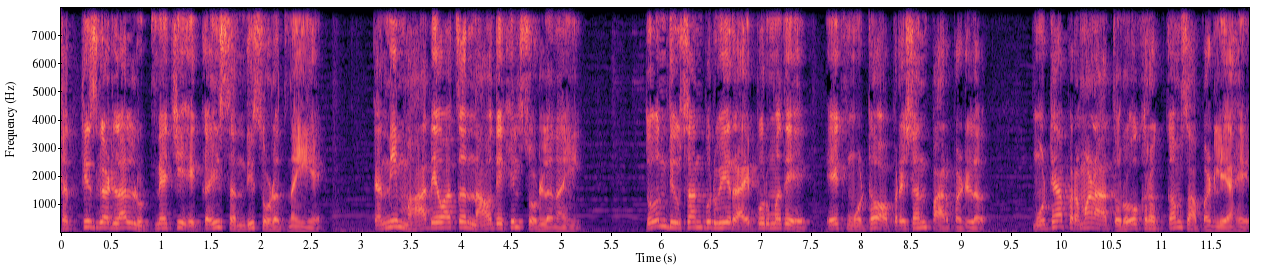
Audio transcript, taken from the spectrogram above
छत्तीसगडला लुटण्याची एकही संधी सोडत नाहीये. त्यांनी महादेवाचं नाव देखील सोडलं नाही. दोन दिवसांपूर्वी रायपूरमध्ये एक मोठं ऑपरेशन पार पडलं. मोठ्या प्रमाणात रोख रक्कम सापडली आहे.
